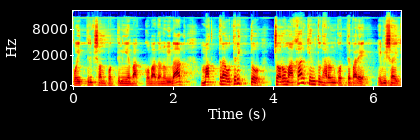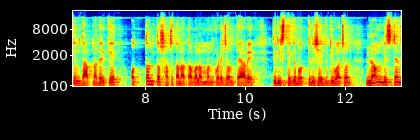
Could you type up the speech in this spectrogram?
পৈতৃক সম্পত্তি নিয়ে বাক্য বাদানো বিবাদ, মাত্রা অতিরিক্ত, চরম আকার কিন্তু ধারণ করতে পারে, এ বিষয়ে কিন্তু আপনাদেরকে অত্যন্ত সচেতনতা অবলম্বন করে চলতে হবে। তিরিশ থেকে বত্রিশ এই দুটি বছর লং ডিস্টেন্স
